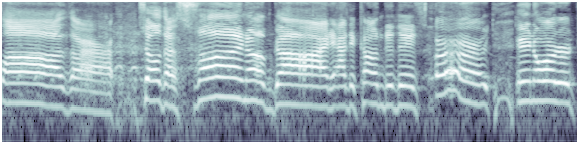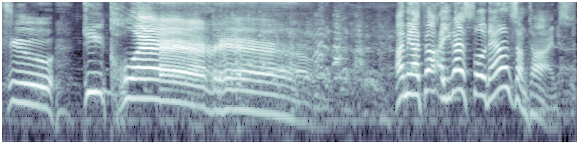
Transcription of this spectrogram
Father. So the Son of God had to come to this earth in order to declare. I mean, I felt you got to slow down sometimes.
